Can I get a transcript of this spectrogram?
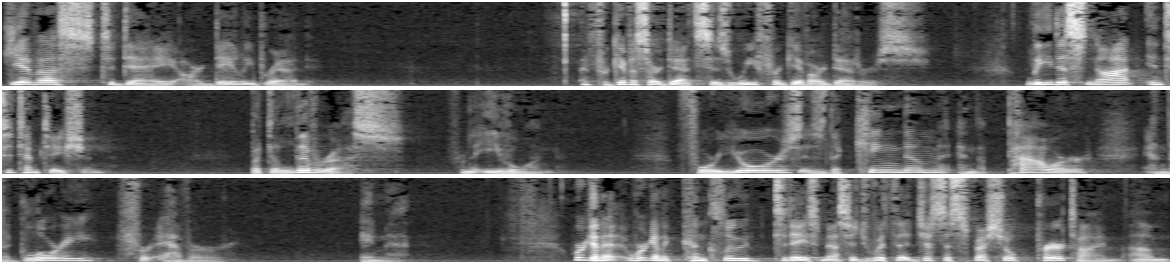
Give us today our daily bread. And forgive us our debts as we forgive our debtors. Lead us not into temptation, but deliver us from the evil one. For yours is the kingdom and the power and the glory forever. Amen. We're going we're gonna conclude today's message with a, just a special prayer time. Um,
